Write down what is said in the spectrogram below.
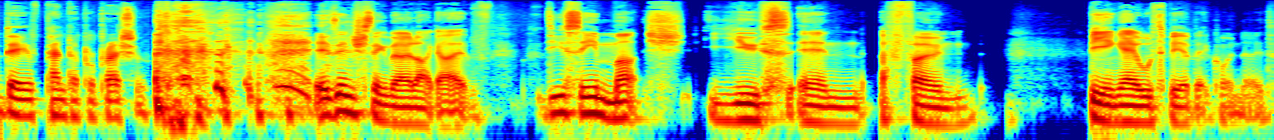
day of pent up repression. it's interesting though. Like, I've, do you see much use in a phone being able to be a Bitcoin node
